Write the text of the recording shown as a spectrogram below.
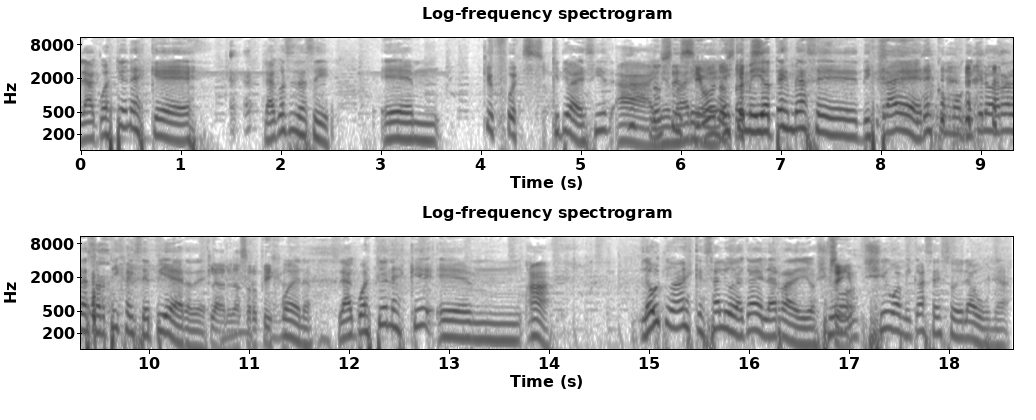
La cuestión es que... La cosa es así. Em, ¿Qué fue eso? ¿Qué te iba a decir? Ay, no me sé si vos no es que mi idiotez me hace distraer. Es como que quiero agarrar la sortija y se pierde. Claro, la sortija. Bueno, la cuestión es que. Eh, ah, la última vez que salgo de acá de la radio, llego, sí. llego a mi casa eso de la una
